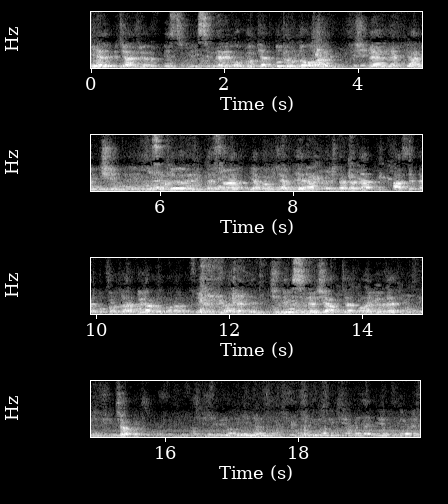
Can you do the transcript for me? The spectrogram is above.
Yine de rica ediyoruz. Biz isimleri okurken bu durumda olan işi beğenmek, yani işin usulünü öğrendikten sonra yapamayacağım diğer arkadaşlarla da hasreten bu konuda duyarlı olmalarını söylüyoruz zaten. Şimdi isimleri şey yapacağız, ona göre de şey yaparız. 2012'ye kadar bir devlet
